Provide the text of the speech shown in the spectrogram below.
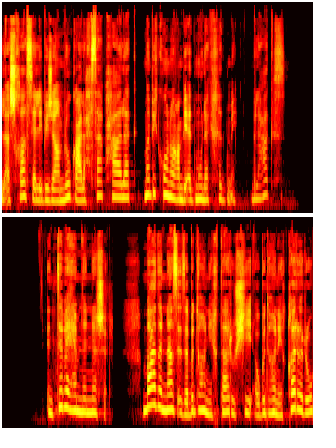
الأشخاص يلي بيجاملوك على حساب حالك ما بيكونوا عم بيقدموا لك خدمة بالعكس. انتبه من النشر. بعض الناس إذا بدهم يختاروا شيء أو بدهم يقرروا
